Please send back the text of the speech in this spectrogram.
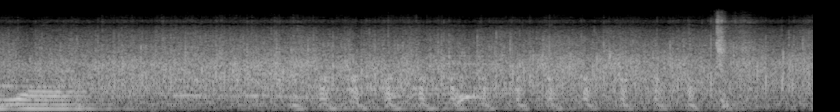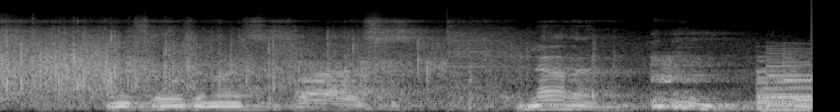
there. and it's always a nice surprise. Now then.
